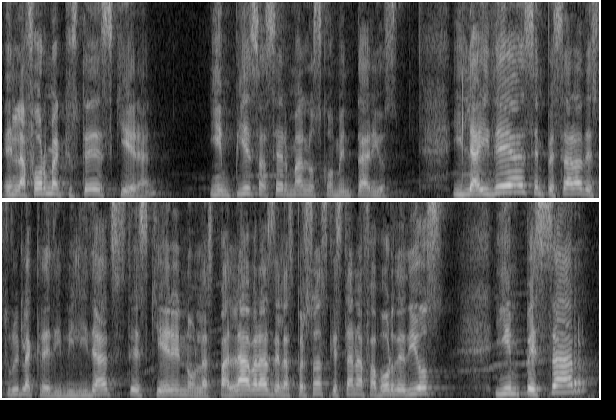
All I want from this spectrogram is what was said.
en la forma que ustedes quieran y empieza a hacer malos comentarios. Y la idea es empezar a destruir la credibilidad, si ustedes quieren, o las palabras de las personas que están a favor de Dios y empezar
